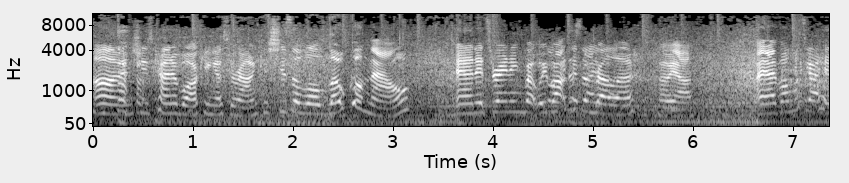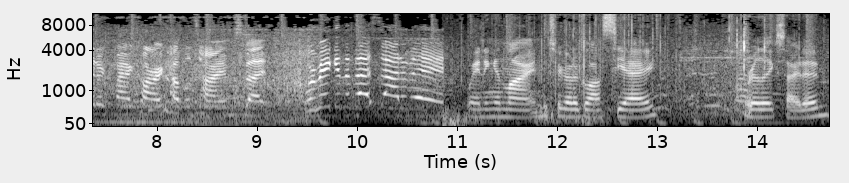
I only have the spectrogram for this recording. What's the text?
Um, and she's kind of walking us around because she's a little local now. And it's raining, but we bought this umbrella. Oh yeah. I've almost got hit by a car a couple times, but we're making the best out of it. Waiting in line to go to Glossier. Really excited.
